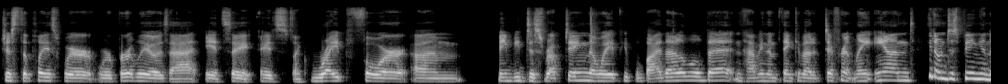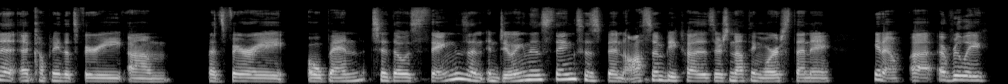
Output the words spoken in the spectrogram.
just the place where where Verblio is at, it's a it's like ripe for um, maybe disrupting the way people buy that a little bit and having them think about it differently and you know just being in a, a company that's very um, that's very open to those things and, and doing those things has been awesome because there's nothing worse than a you know uh, a really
